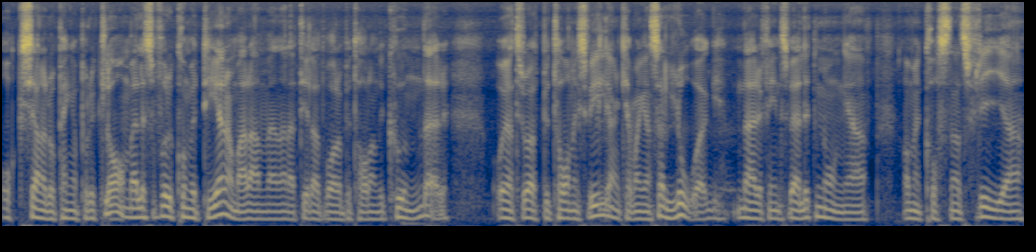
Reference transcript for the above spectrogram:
och tjänar då pengar på reklam eller så får du konvertera de här användarna till att vara betalande kunder. Och jag tror att betalningsviljan kan vara ganska låg när det finns väldigt många ja, men kostnadsfria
